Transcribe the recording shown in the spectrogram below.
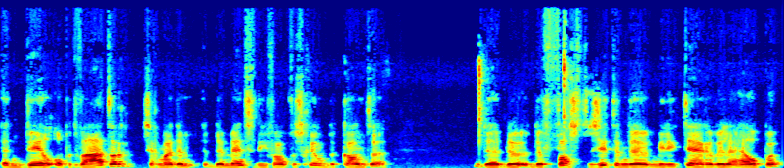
een deel op het water. Zeg maar de, de mensen die van verschillende kanten de, de, de vastzittende militairen willen helpen.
